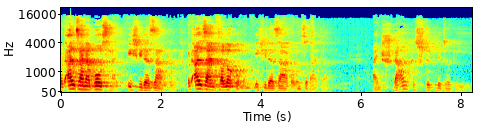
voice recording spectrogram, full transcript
Und all seiner Bosheit, ich widersage. Und all seinen Verlockungen, ich widersage und so weiter. Ein starkes Stück Liturgie.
